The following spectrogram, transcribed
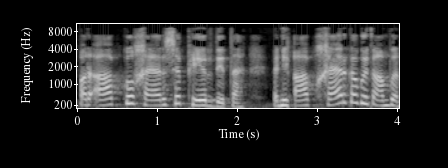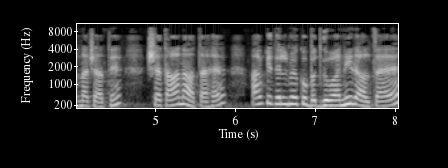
اور آپ کو خیر سے پھیر دیتا ہے۔ یعنی آپ خیر کا کوئی کام کرنا چاہتے ہیں شیتان آتا ہے، آپ کے دل میں کوئی بدگوانی ڈالتا ہے،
